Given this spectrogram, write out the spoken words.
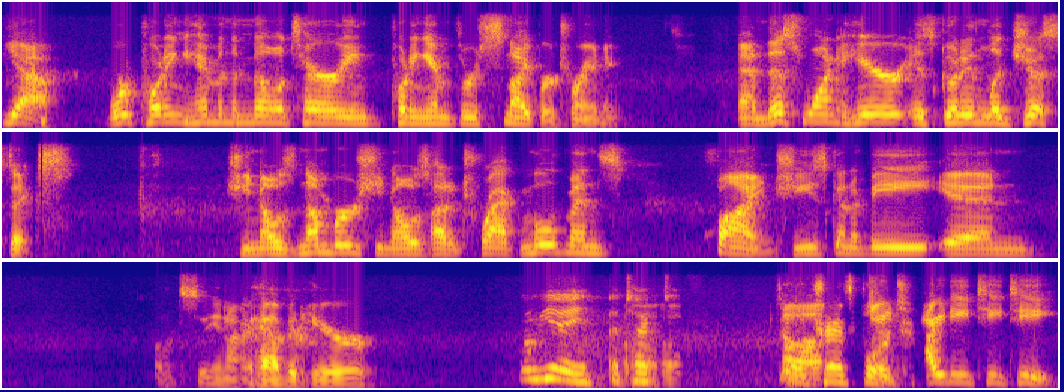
yeah, we're putting him in the military and putting him through sniper training. And this one here is good in logistics. She knows numbers, she knows how to track movements. Fine. She's going to be in let's see, and I have it here. oh yeah, attack. Uh, Oh, uh, transport. IDTT,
